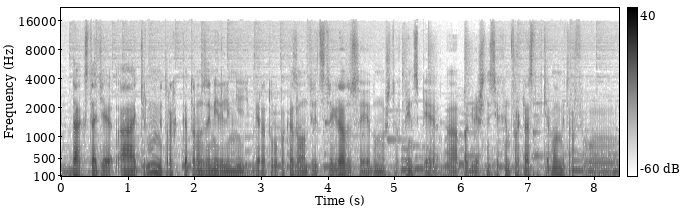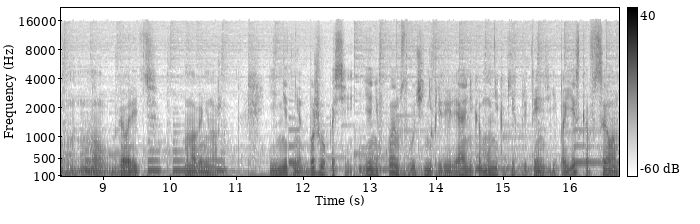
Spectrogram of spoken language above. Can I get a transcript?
да, кстати, о термометрах, которым замерили мне температуру, показал он 33 градуса. Я думаю, что, в принципе, о погрешностях инфракрасных термометров, э, ну, говорить много не нужно. И нет-нет, боже упаси, я ни в коем случае не предъявляю никому никаких претензий. И поездка в целом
